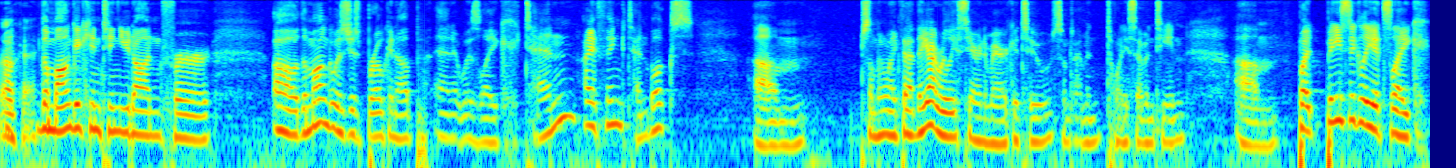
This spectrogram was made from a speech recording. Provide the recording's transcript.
Okay. The manga continued on for oh, the manga was just broken up and it was like 10, I think, 10 books. Um something like that. They got released here in America too, sometime in 2017. Um but basically it's like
